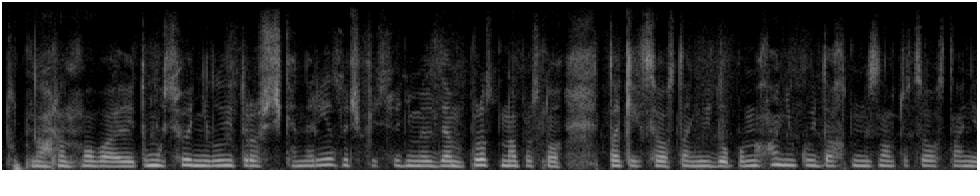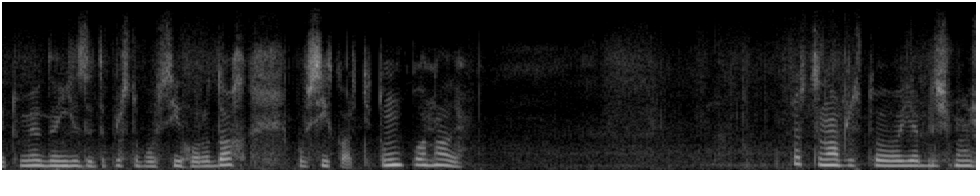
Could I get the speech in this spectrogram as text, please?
тут на Grand Mobile. Тому сьогодні ловіть трошечки нарізочки. Сьогодні ми йдемо просто-напросто, так як це останнє відео по механіку, і да, хто не знав, то це останнє, то ми будемо їздити просто по всіх городах, по всій карті. Тому погнали. Просто-напросто я більш-менш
